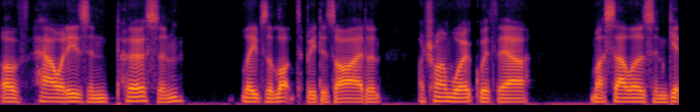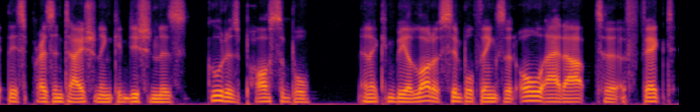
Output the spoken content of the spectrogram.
of how it is in person leaves a lot to be desired. And I try and work with our my sellers and get this presentation and condition as good as possible. And it can be a lot of simple things that all add up to affect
